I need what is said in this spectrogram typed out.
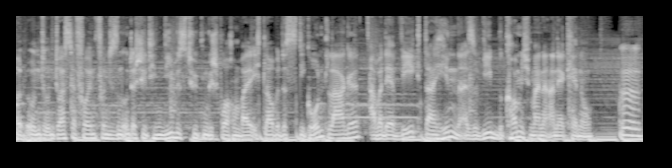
und, und, und du hast ja vorhin von diesen unterschiedlichen Liebestypen gesprochen, weil ich glaube, das ist die Grundlage. Aber der Weg dahin, also wie bekomme ich meine Anerkennung? Mhm.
